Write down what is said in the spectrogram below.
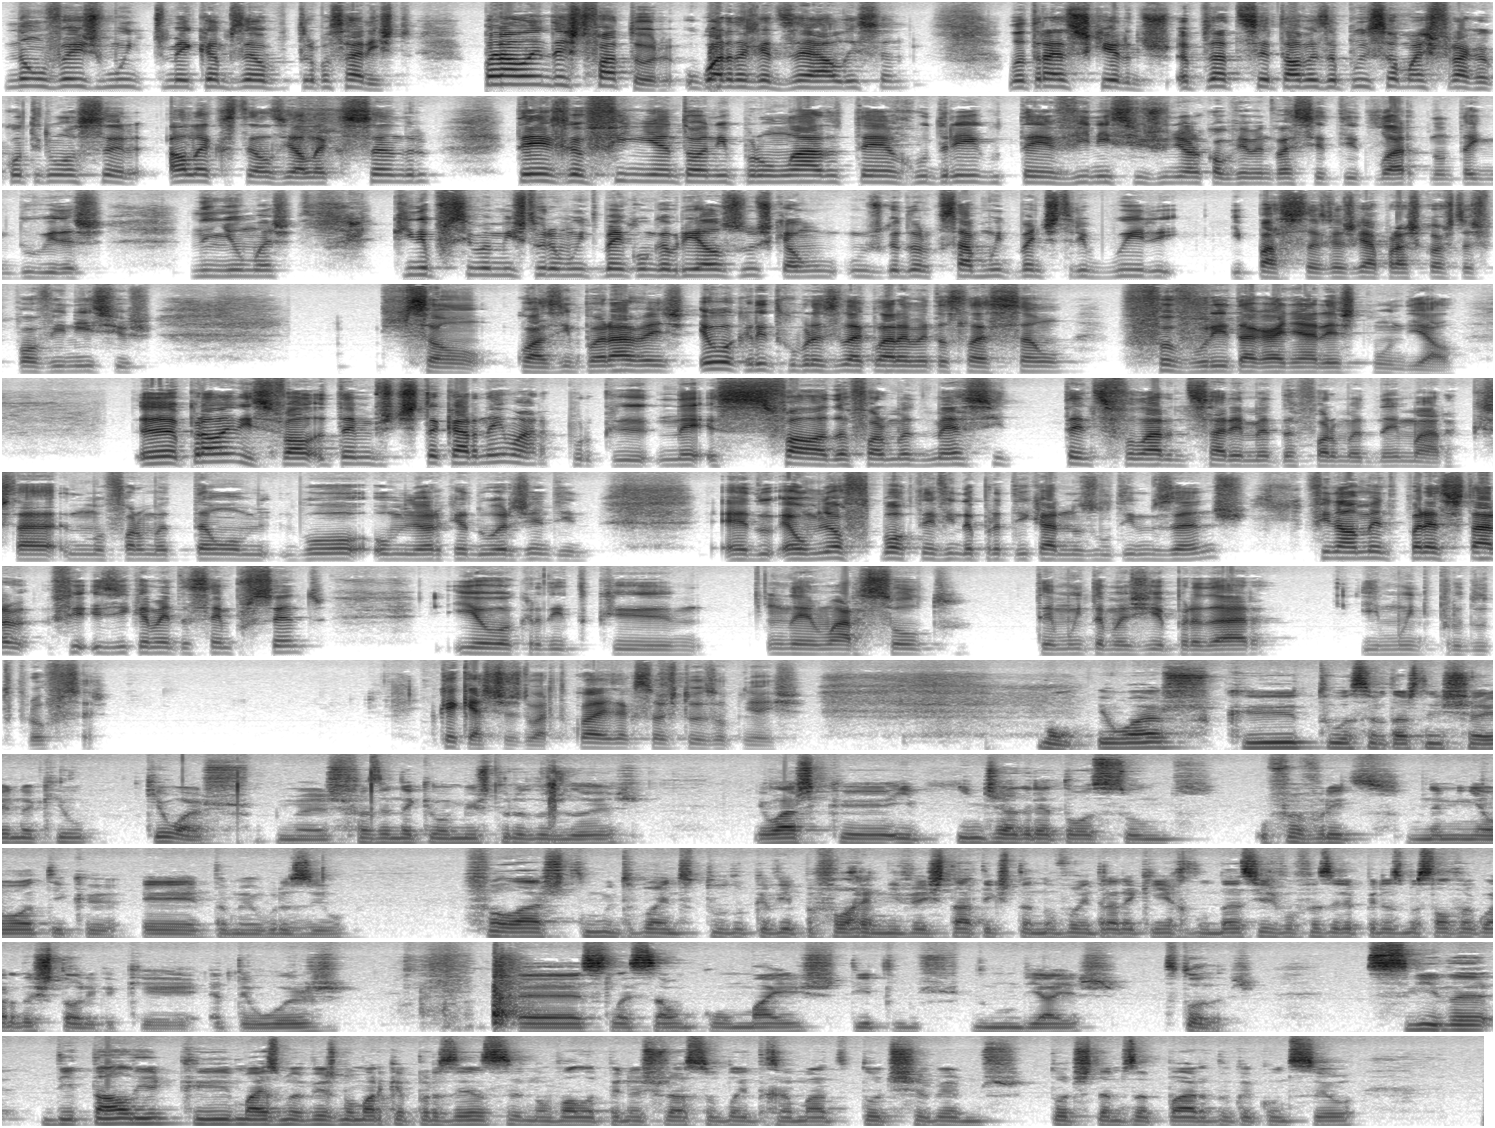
não vejo muitos meio campos a ultrapassar isto. Para além deste fator, o guarda-redes é Alisson. Laterais esquerdos, apesar de ser talvez a posição mais fraca, continuam a ser Alex Telles e Alexandro. Tem Rafinha e António por um lado, tem Rodrigo, tem Vinícius Júnior, que obviamente vai ser titular, não tenho dúvidas nenhumas. Que ainda por cima mistura muito bem com Gabriel Jesus, que é um, um jogador que sabe muito bem distribuir e passa a rasgar para as costas para o Vinícius são quase imparáveis. Eu acredito que o Brasil é claramente a seleção favorita a ganhar este Mundial. Uh, para além disso, temos de destacar Neymar, porque se fala da forma de Messi, tem de se falar necessariamente da forma de Neymar, que está numa forma tão boa ou melhor que a do argentino. É, do, é o melhor futebol que tem vindo a praticar nos últimos anos. Finalmente parece estar fisicamente a 100%, e eu acredito que um Neymar solto tem muita magia para dar e muito produto para oferecer. O que é que achas, Duarte? Quais é são as tuas opiniões? Bom, eu acho que tu acertaste em cheio naquilo que eu acho, mas fazendo aqui uma mistura dos dois, eu acho que, indo já direto ao assunto, o favorito, na minha ótica, é também o Brasil. Falaste muito bem de tudo o que havia para falar em níveis táticos, portanto não vou entrar aqui em redundâncias, vou fazer apenas uma salvaguarda histórica, que é, até hoje, a seleção com mais títulos de mundiais de todas. Seguida de Itália, que mais uma vez não marca presença, não vale a pena chorar sobre leite derramado, todos sabemos, todos estamos a par do que aconteceu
